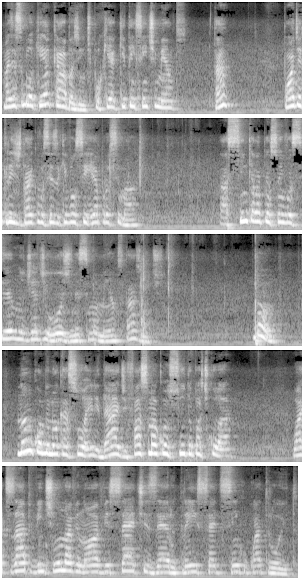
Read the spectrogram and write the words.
Mas esse bloqueio acaba, gente, porque aqui tem sentimentos, tá? Pode acreditar que vocês aqui vão se reaproximar. Assim que ela pensou em você no dia de hoje, nesse momento, tá, gente? Bom, não combinou com a sua realidade? Faça uma consulta particular. WhatsApp 2199 703 7548.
